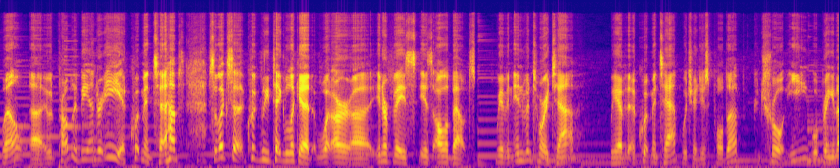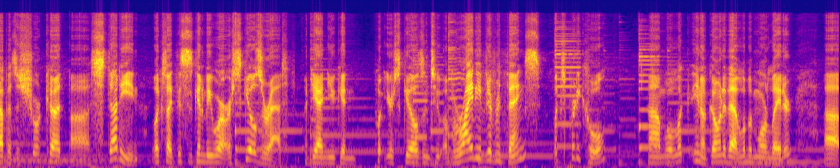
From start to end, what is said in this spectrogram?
Well, uh, it would probably be under E, Equipment tabs. So let's uh, quickly take a look at what our uh, interface is all about. We have an Inventory tab. We have the Equipment tab, which I just pulled up. Control E will bring it up as a shortcut. Uh, studying. Looks like this is going to be where our skills are at. Again, you can put your skills into a variety of different things. Looks pretty cool. Um, we'll look, you know, go into that a little bit more later. Uh,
